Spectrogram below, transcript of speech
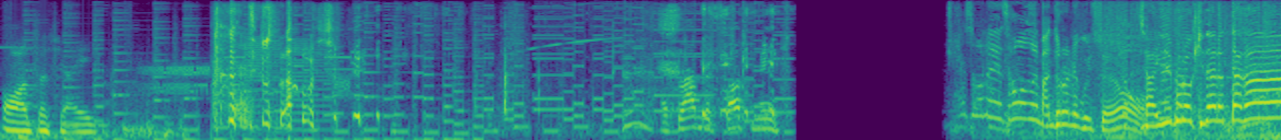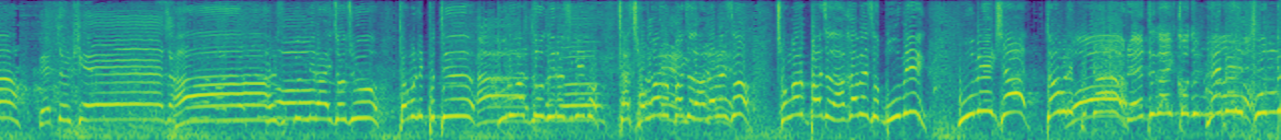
Oh, das ist ja ey. du laufst. Es landet fast nicht. 최선의 상황을 만들어내고 있어요. 자, 일부러 기다렸다가 꿰뚫게 아, 흘픈 미라의 저주 더블 리프트 누누가 또 느려지고 자, 정화로 빠져나가면서 정화로 빠져나가면서 무빙 무빙 샷 더블 리프트 레드가 있거든요. 레벨이 9인데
